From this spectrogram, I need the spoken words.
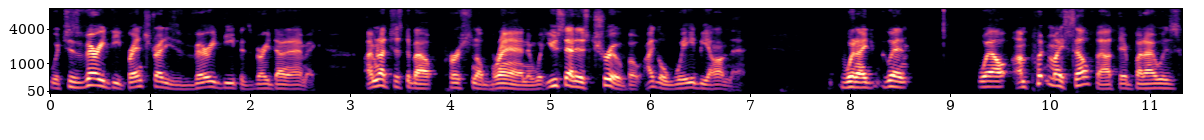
which is very deep, brand strategy is very deep. It's very dynamic. I'm not just about personal brand, and what you said is true, but I go way beyond that. When I went, well, I'm putting myself out there, but I was,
